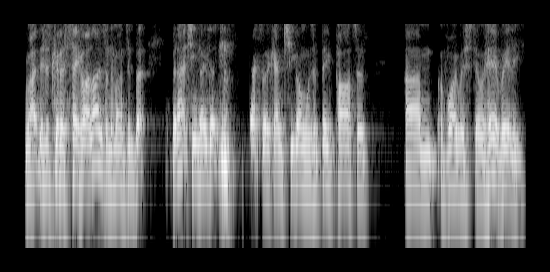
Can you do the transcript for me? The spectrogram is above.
right. This is going to save our lives on the mountain, but but actually, you know that breathwork and qigong was a big part of um, of why we're still here, really,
